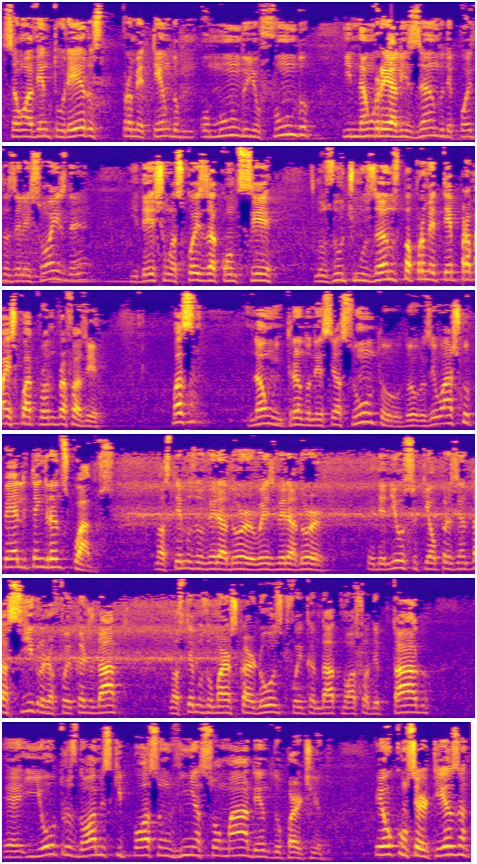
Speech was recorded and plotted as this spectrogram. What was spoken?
são aventureiros prometendo o mundo e o fundo e não realizando depois das eleições, né? e deixam as coisas acontecer nos últimos anos para prometer para mais quatro anos para fazer. Mas, não entrando nesse assunto, Douglas, eu acho que o PL tem grandes quadros. Nós temos o vereador, o ex-vereador Edenilson, que é o presidente da sigla, já foi candidato. Nós temos o Márcio Cardoso, que foi candidato nosso a deputado, é, e outros nomes que possam vir a somar dentro do partido. Eu, com certeza,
